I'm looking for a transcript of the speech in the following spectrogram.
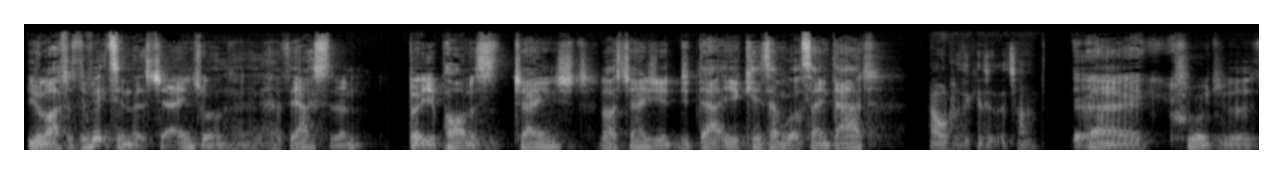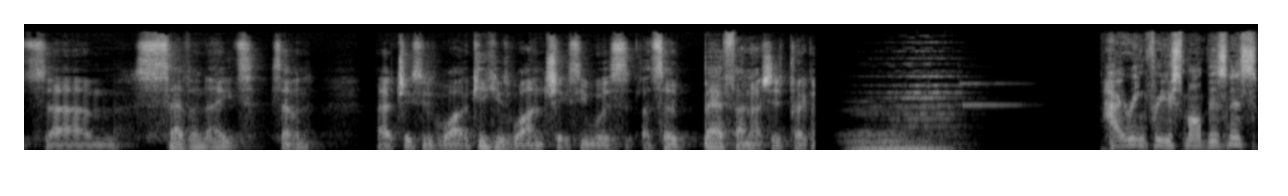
your life as the victim that's changed or has the accident, but your partner's changed, life's changed. Your, your dad, your kids haven't got the same dad. How old were the kids at the time? Uh, Croyde was um, seven, eight, seven. Uh, Trixie was one. Kiki was one. Trixie was so Bear and actually is pregnant. Hiring for your small business?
